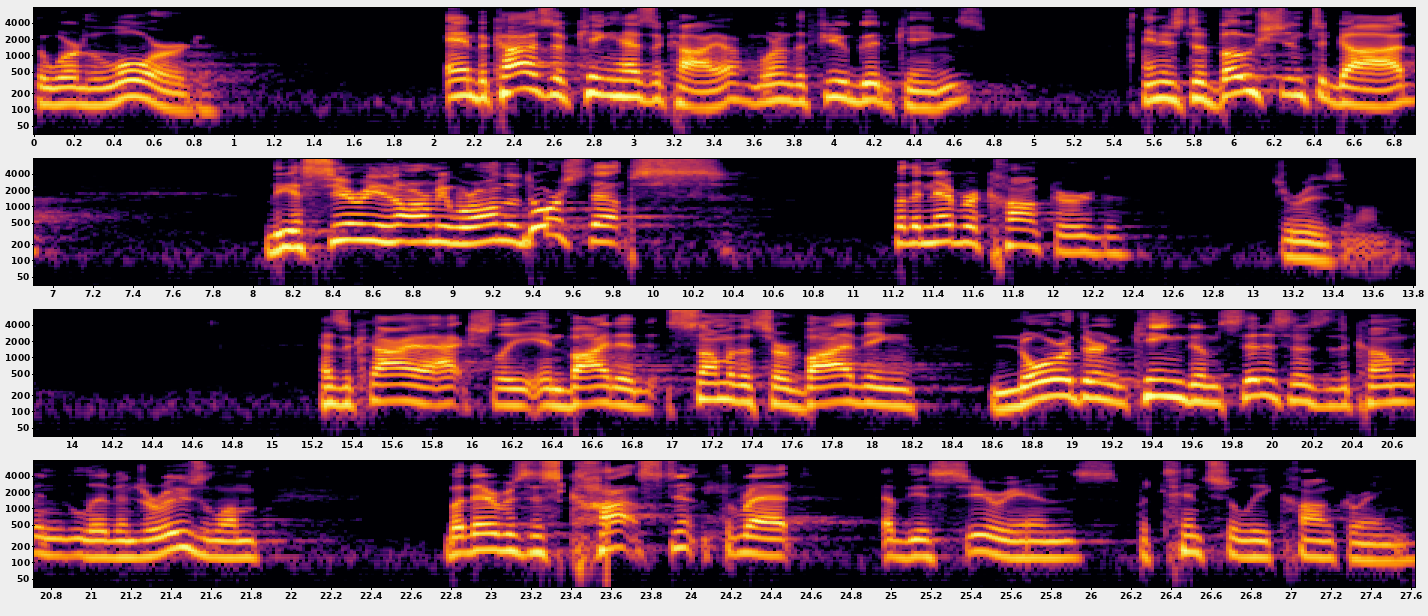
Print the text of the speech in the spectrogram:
the word of the Lord. And because of King Hezekiah, one of the few good kings, and his devotion to God, the Assyrian army were on the doorsteps, but they never conquered Jerusalem. Hezekiah actually invited some of the surviving northern kingdom citizens to come and live in Jerusalem, but there was this constant threat of the Assyrians potentially conquering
